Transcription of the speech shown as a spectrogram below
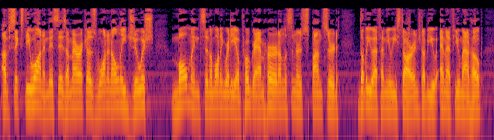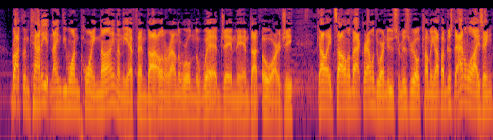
of 61. And this is America's one and only Jewish Moments in the Morning radio program, heard on listeners sponsored WFMU East Orange, WMFU Mount Hope, Rockland County at 91.9 on the FM dial and around the world on the web, jmintheam.org. Galei Tzahal in the background. We'll do our news from Israel coming up. I'm just analyzing,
